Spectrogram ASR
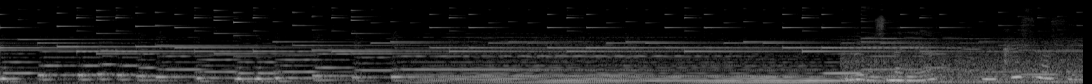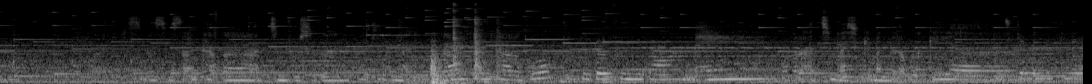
오늘 무슨 날이에요? 오늘 크리스마스예요. 크리스마스 산타가 아침 조식을 해주는 날입니다. 산타하고 루돌프입니다. 네. 오늘 아침 맛있게 만들어 볼게요. 맛있게 먹을게요.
